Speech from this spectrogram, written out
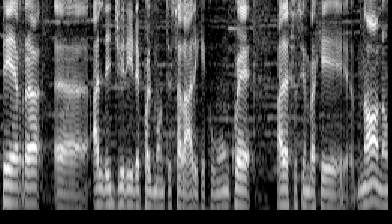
per eh, alleggerire quel monte salari che comunque Adesso sembra che no, no,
